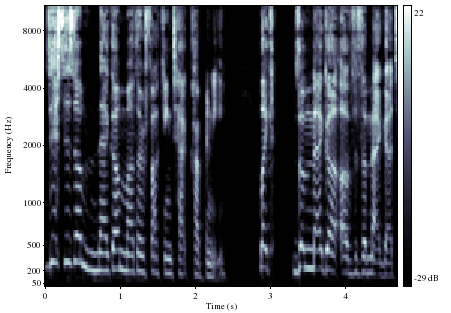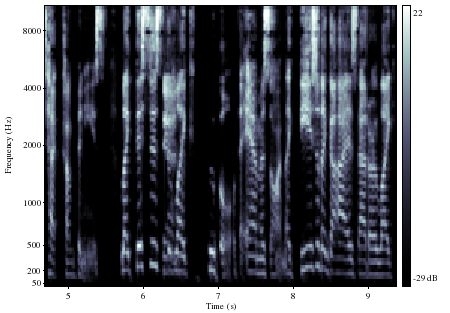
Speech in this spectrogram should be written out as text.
This is a mega motherfucking tech company. Like the mega of the mega tech companies. Like this is yeah. the like Google, the Amazon. Like these are the guys that are like,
